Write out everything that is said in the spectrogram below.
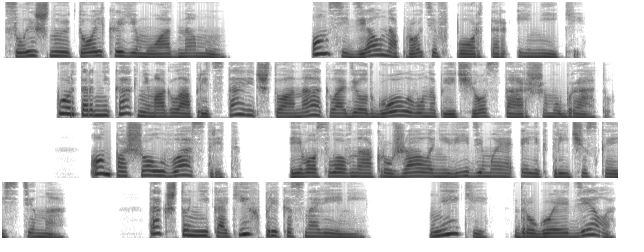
слышную только ему одному. Он сидел напротив Портер и Ники. Портер никак не могла представить, что она кладет голову на плечо старшему брату. Он пошел в Астрид. Его словно окружала невидимая электрическая стена. Так что никаких прикосновений. Ники — другое дело.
